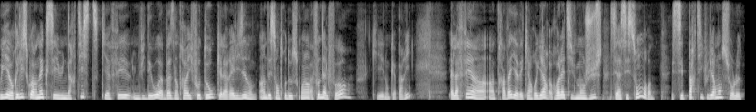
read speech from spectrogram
Oui, Aurélie Squarneck, c'est une artiste qui a fait une vidéo à base d'un travail photo qu'elle a réalisé dans un des centres de soins à Fonalfort, qui est donc à Paris. Elle a fait un, travail avec un regard relativement juste. C'est assez sombre. C'est particulièrement sur le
